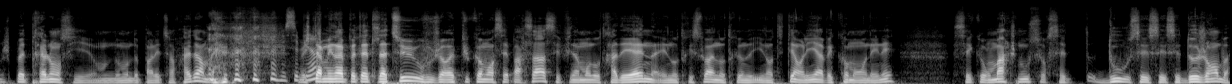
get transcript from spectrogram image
Je peux être très long si on me demande de parler de Surfrider, mais, mais, mais je terminerai peut-être là-dessus où j'aurais pu commencer par ça. C'est finalement notre ADN et notre histoire, notre identité en lien avec comment on est né c'est qu'on marche, nous, sur ces, ces, deux jambes,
